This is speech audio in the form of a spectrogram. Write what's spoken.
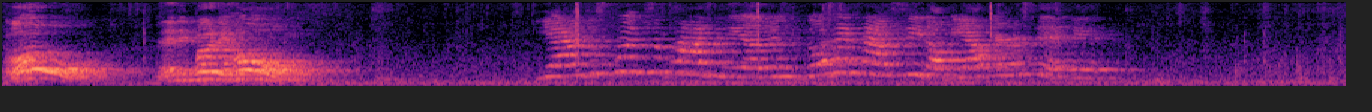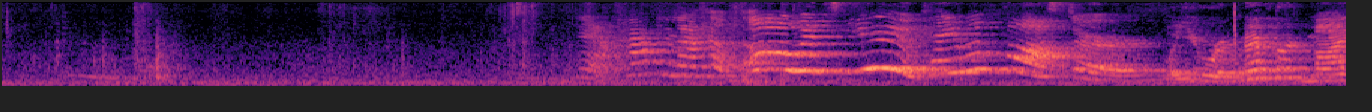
Hello? Anybody home? Yeah, I'm just putting some pies in the oven. Go ahead and have a seat. I'll be out there in a second. Now, how can I help? Oh, it's you, Caleb Foster. Well, you remembered my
